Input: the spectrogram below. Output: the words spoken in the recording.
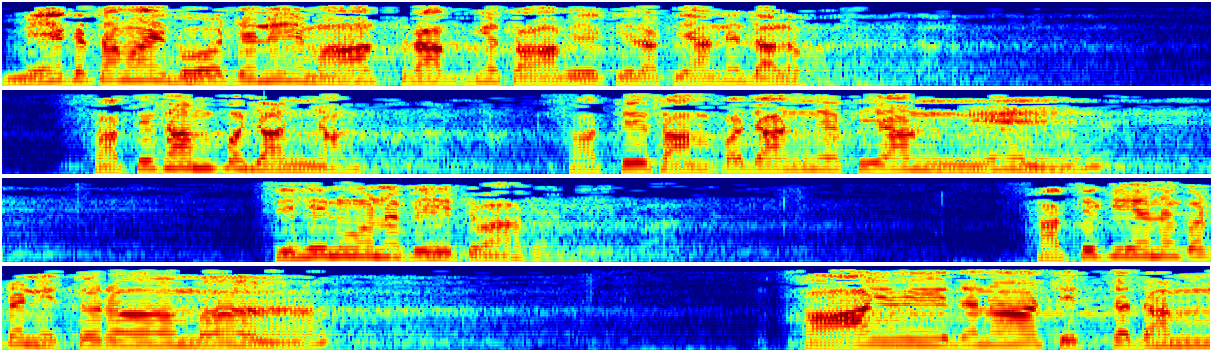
මේක තමයි භෝජනේ මාත්‍රාඥතාවය කියලා කියන්නේ දල වශයෙන්. සති සම්පජඤ්ඤං සති සම්පජඤ්ඤ කියන්නේ සිහිනුවන පිහිටවා ගැනීම. සති කියනකොට නිතරම කාය වේදනා චිත්ත ධම්ම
